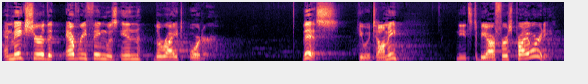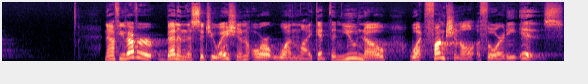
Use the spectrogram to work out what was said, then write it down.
and make sure that everything was in the right order. This, he would tell me, needs to be our first priority. Now, if you've ever been in this situation or one like it, then you know what functional authority is.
